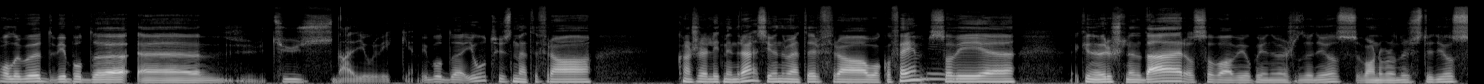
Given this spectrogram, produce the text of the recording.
Hollywood. Vi bodde eh, tusen Nei, det gjorde vi ikke. Vi bodde jo 1000 meter fra Kanskje litt mindre. 700 meter fra Walk of Fame. Mm. Så vi eh, kunne rusle ned der. Og så var vi jo på Universal Studios, Warner Brothers Studios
